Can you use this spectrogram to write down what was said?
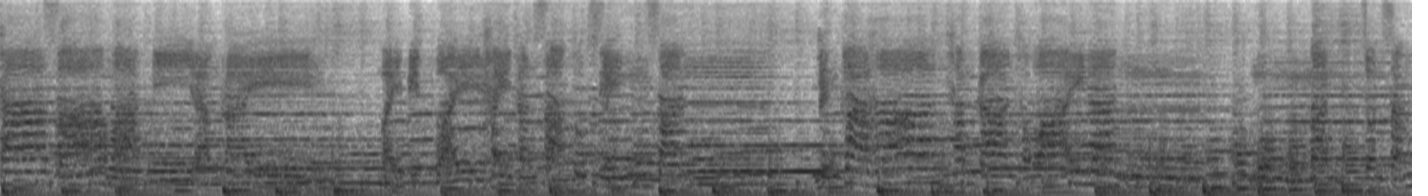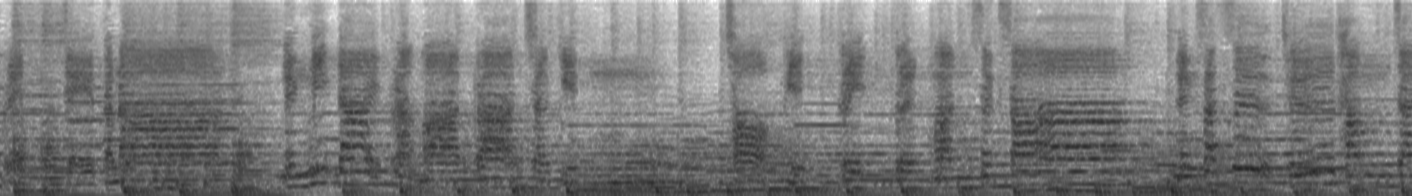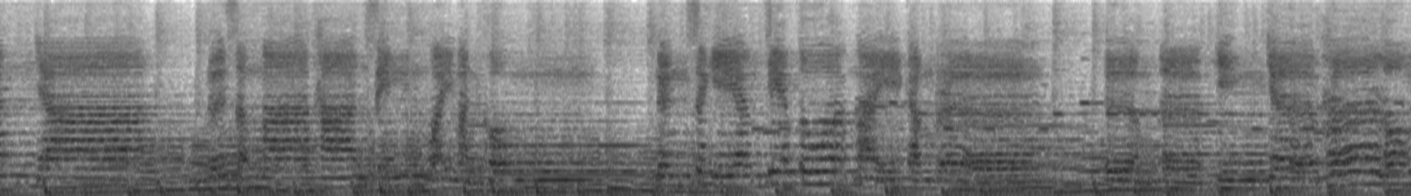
ชาสามารถมีอย่างไร ไม่ปิดไว้ให้ท่านสร้างทุกสิ่งสรรหนึ่งกล้าหาญทำการถวายนั้น มุ่งมั่นจนสำเร็จเจตนา หนึ่งมิได้ประมาทราชกิจ ชอบผิดตริตรึกมันศึกษา หนึ่งสัตซ์ซื่อถือธำจัญญา เดินสมาทานสิ่งไว้มั่นคง หนึ่งเสงี่ยมเจียมตัวไม่กำเริบเอื้อมเอิบยิ่งเยิบเพอลง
